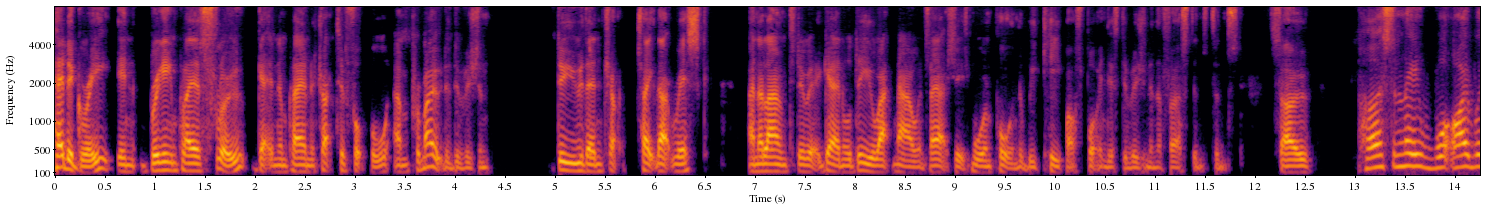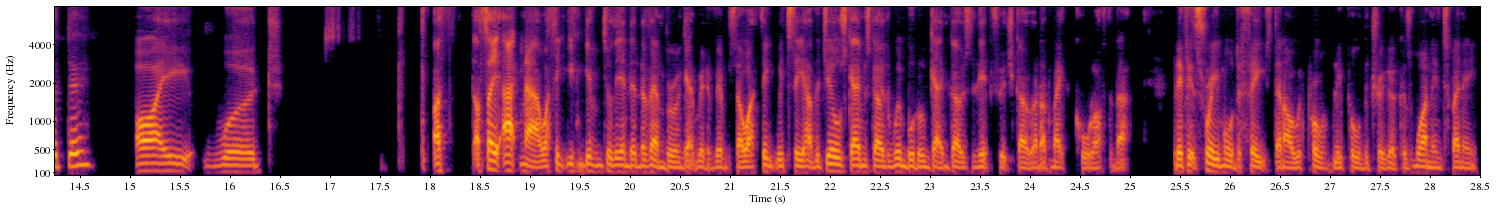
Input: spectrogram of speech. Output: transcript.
pedigree in bringing players through, getting them playing attractive football, and promote the division. Do you then ch- take that risk and allow him to do it again, or do you act now and say actually it's more important that we keep our spot in this division in the first instance? So, personally, what I would do, I would I, I say act now. I think you can give him till the end of November and get rid of him. So I think we'd see how the Gills games go, the Wimbledon game goes, the Ipswich go, and I'd make a call after that. But if it's three more defeats, then I would probably pull the trigger because one in twenty,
